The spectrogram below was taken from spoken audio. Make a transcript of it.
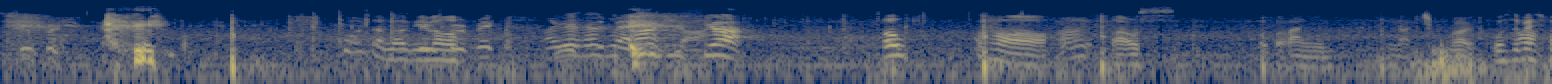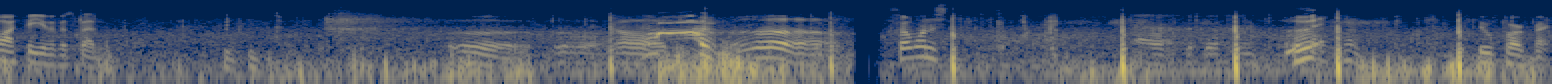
is Dude Perfect. That made me Too perfect. and This is the backward shot. Oh. oh, that was banging. No. Right. What's the best oh. five feet you've ever spent? Oh, god! Someone's too perfect.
